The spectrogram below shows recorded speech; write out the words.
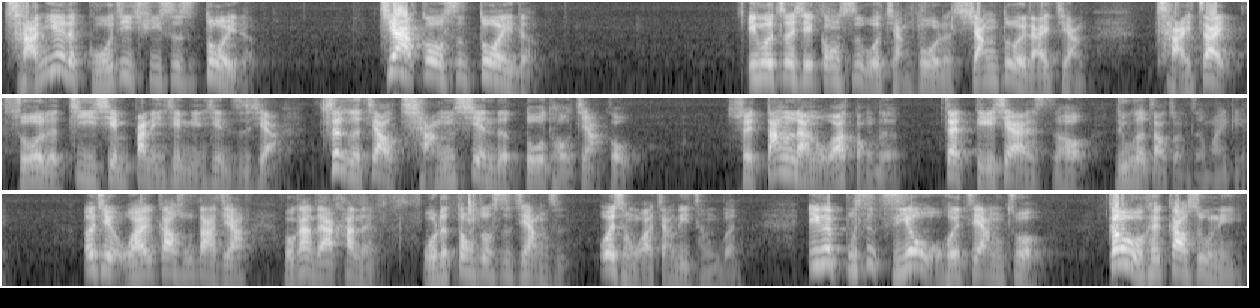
产业的国际趋势是对的。架构是对的，因为这些公司我讲过了，相对来讲踩在所有的季线、半年线、年线之下，这个叫长线的多头架构。所以当然我要懂得在跌下来的时候如何找转折买点，而且我还告诉大家，我刚大家看了我的动作是这样子，为什么我要降低成本？因为不是只有我会这样做，各位我可以告诉你，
